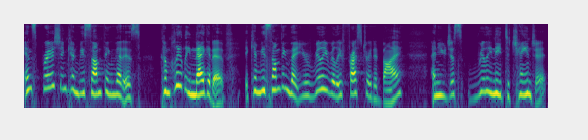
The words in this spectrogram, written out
Inspiration can be something that is completely negative. It can be something that you're really, really frustrated by, and you just really need to change it.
